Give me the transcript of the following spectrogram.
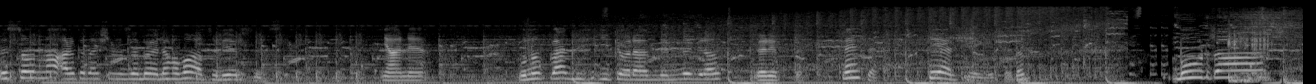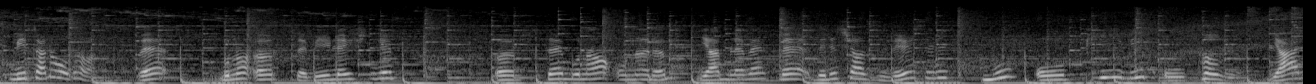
Ve sonra arkadaşlarınıza böyle hava atabilirsiniz. Yani bunu ben ilk öğrendiğimde biraz garipti. Neyse diğer şeye geçelim. Burada bir tane olta var ve bunu örfte birleştirip örfte buna onarım, yemleme ve deniz şansı verirseniz bu OP bir olta oluyor. Yani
